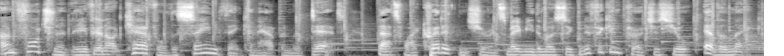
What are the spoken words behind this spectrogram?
Unfortunately, if you're not careful, the same thing can happen with debt. That's why credit insurance may be the most significant purchase you'll ever make.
